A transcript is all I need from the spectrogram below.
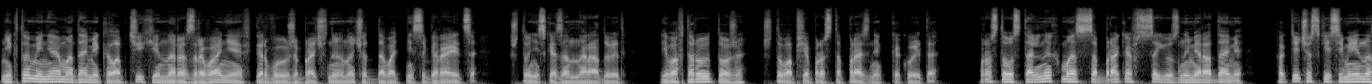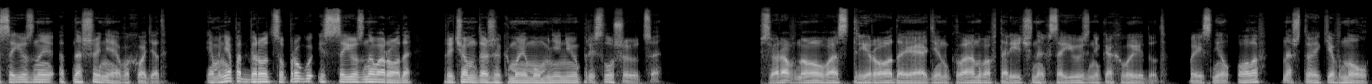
«Никто меня, мадаме Колобчихи, на разрывание в первую же брачную ночь отдавать не собирается, что несказанно радует. И во вторую тоже, что вообще просто праздник какой-то. Просто у остальных масса браков с союзными родами, фактически семейно-союзные отношения выходят. И мне подберут супругу из союзного рода, причем даже к моему мнению прислушаются». «Все равно у вас три рода и один клан во вторичных союзниках выйдут», — пояснил Олаф, на что я кивнул.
